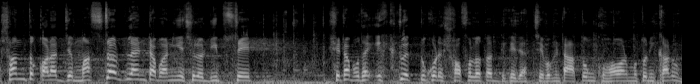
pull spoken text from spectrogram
অশান্ত করার যে মাস্টার প্ল্যানটা বানিয়েছিল ডিপ স্টেট সেটা বোধহয় একটু একটু করে সফলতার দিকে যাচ্ছে এবং এটা আতঙ্ক হওয়ার মতনই কারণ।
